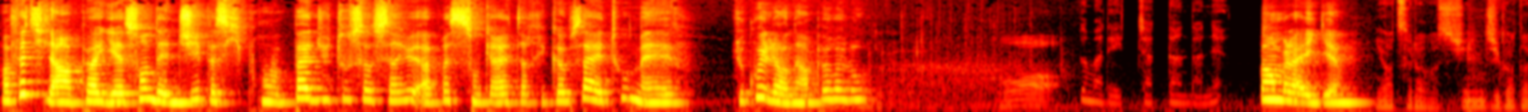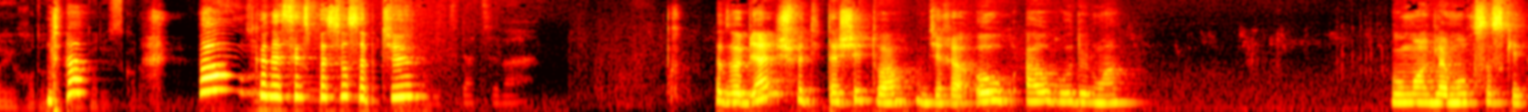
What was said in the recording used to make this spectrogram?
En fait, il est un peu agaçant, Denji, parce qu'il prend pas du tout ça au sérieux. Après, c'est son caractère qui est comme ça et tout, mais du coup, il en est un peu relou. Sans blague. Je connais cette expression, ça me tue. Ça te va bien les cheveux détachés, toi? On dirait Aoru de loin. Ou moins glamour, Sasuke.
